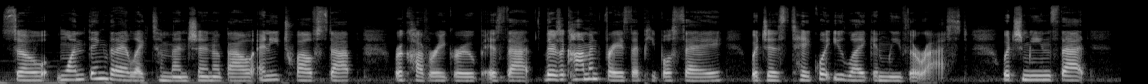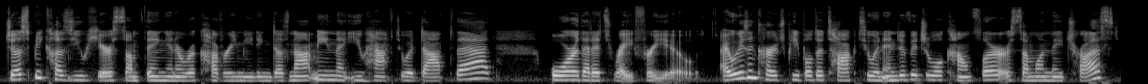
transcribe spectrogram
So, one thing that I like to mention about any 12 step recovery group is that there's a common phrase that people say, which is take what you like and leave the rest, which means that just because you hear something in a recovery meeting does not mean that you have to adopt that or that it's right for you. I always encourage people to talk to an individual counselor or someone they trust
